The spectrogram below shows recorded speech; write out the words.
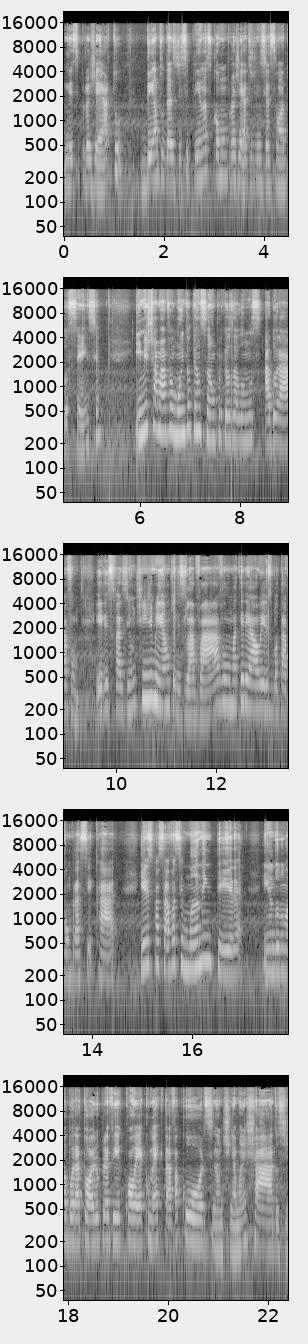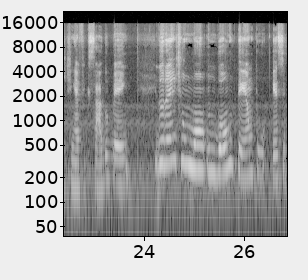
nesse projeto, dentro das disciplinas, como um projeto de iniciação à docência. E me chamava muito a atenção porque os alunos adoravam. Eles faziam tingimento, eles lavavam o material, eles botavam para secar e eles passavam a semana inteira indo no laboratório para ver qual é, como é que estava a cor, se não tinha manchado, se tinha fixado bem. E durante um bom, um bom tempo, esse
